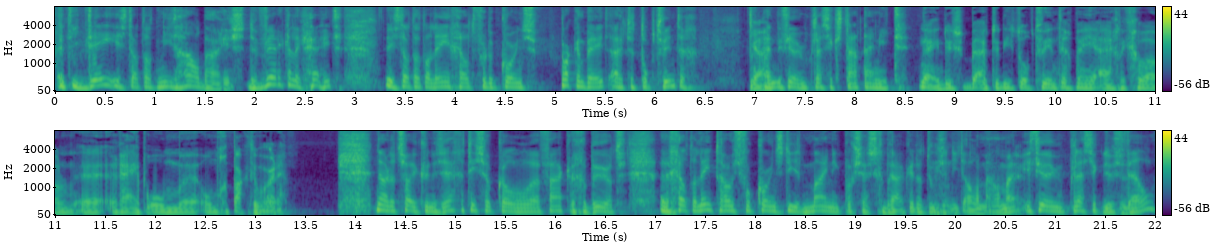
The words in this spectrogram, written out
Het idee is dat dat niet haalbaar is. De werkelijkheid is dat dat alleen geldt voor de coins pak en beet uit de top 20. Ja. En Ethereum Classic staat daar niet. Nee, dus buiten die top 20 ben je eigenlijk gewoon uh, rijp om, uh, om gepakt te worden. Nou, dat zou je kunnen zeggen. Het is ook al uh, vaker gebeurd. Uh, geldt alleen trouwens voor coins die het miningproces gebruiken. Dat doen ze niet allemaal. Maar Ethereum Classic dus wel.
